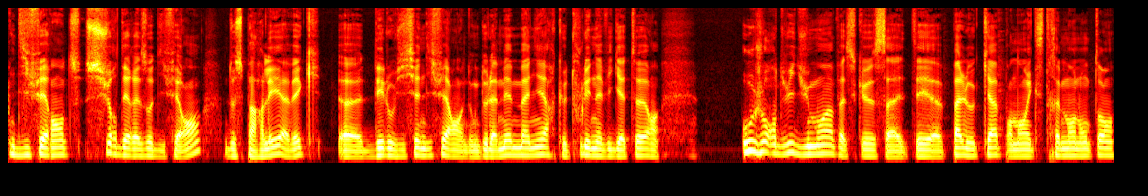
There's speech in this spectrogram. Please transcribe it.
différentes sur des réseaux différents de se parler avec des logiciels différents. Donc de la même manière que tous les navigateurs aujourd'hui du moins, parce que ça a été pas le cas pendant extrêmement longtemps,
